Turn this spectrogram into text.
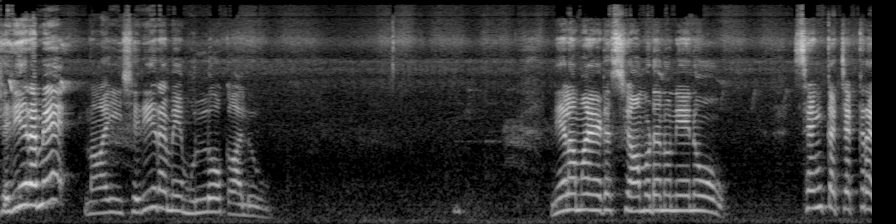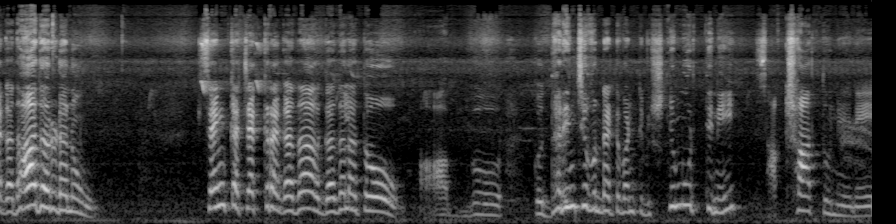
శరీరమే నా ఈ శరీరమే ముల్లోకాలు. నీలమాయట శ్యాముడను నేను శంఖ చక్ర గదాధరుడను శంఖ చక్ర గద గదలతో ధరించి ఉన్నటువంటి విష్ణుమూర్తిని సాక్షాత్తు నేనే.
